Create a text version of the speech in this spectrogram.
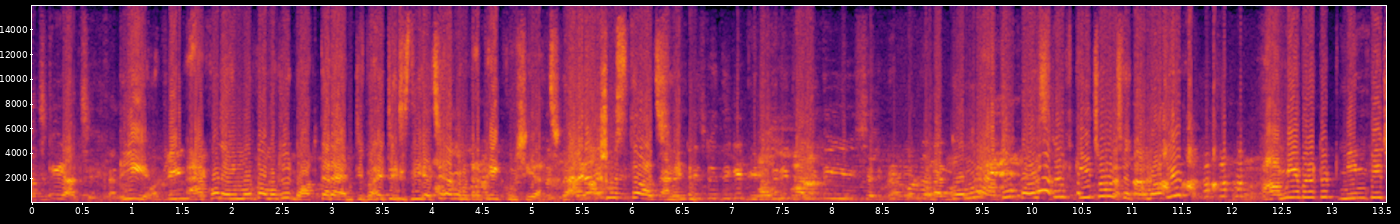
আজকেই আছে এখানে। এখন এই মুহূর্তে আমাকে ডাক্তার অ্যান্টিবায়োটিক্স দিয়েছে আমি ওটাতেই খুশি আছি। সুস্থ আছি। তোমরা এত পার্সোনাল কি চলছে তোমাদের? আমি এবার একটা মিম পেজ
